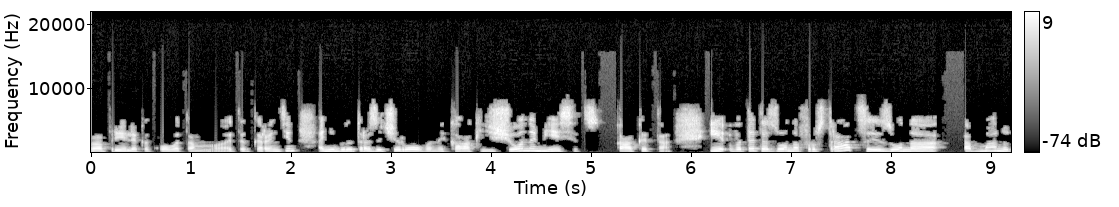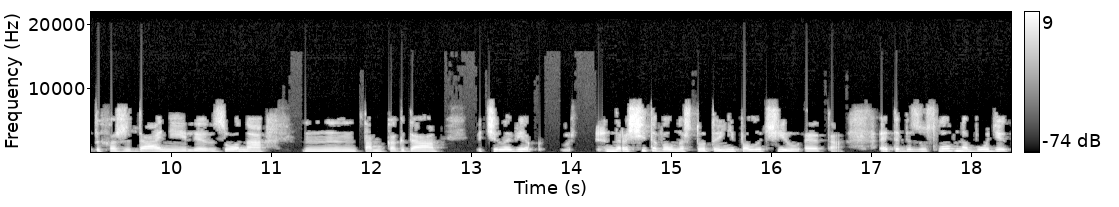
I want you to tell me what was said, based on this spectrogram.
апреля какого там этот карантин, они будут разочарованы. Как? Еще на месяц? Как это? И вот эта зона фрустрации, зона обманутых ожиданий или зона, там, когда человек рассчитывал на что-то и не получил это. Это, безусловно, будет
